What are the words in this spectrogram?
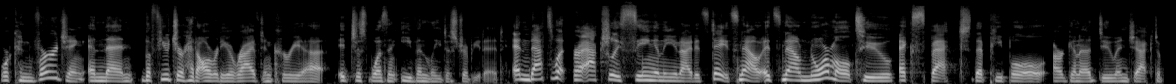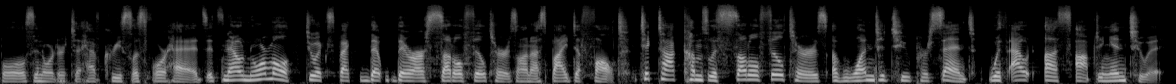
were converging. And then the future had already arrived in Korea. It just wasn't evenly distributed. And that's what we're actually seeing in the United States now. It's now normal to expect that people are going to do injectables in order to have creaseless foreheads. It's now normal to expect that there are subtle filters on us by default. TikTok comes with subtle filters of 1 to 2% without us opting into it.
